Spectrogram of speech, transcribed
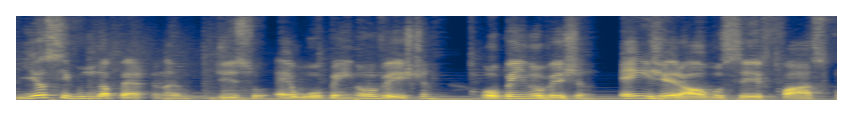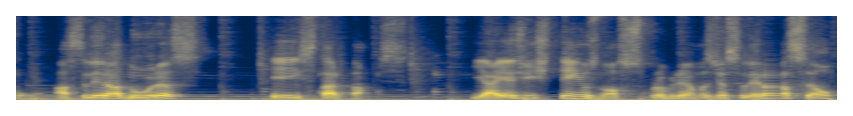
E a segunda perna disso é o Open Innovation. Open Innovation, em geral, você faz com aceleradoras e startups. E aí a gente tem os nossos programas de aceleração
